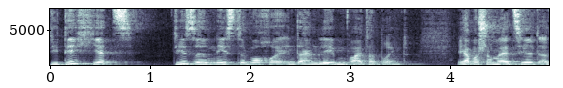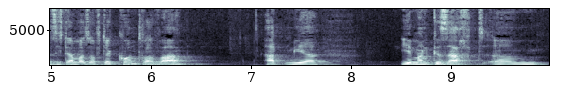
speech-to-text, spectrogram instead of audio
die dich jetzt diese nächste Woche in deinem Leben weiterbringt. Ich habe schon mal erzählt, als ich damals auf der Contra war, hat mir jemand gesagt, ähm,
